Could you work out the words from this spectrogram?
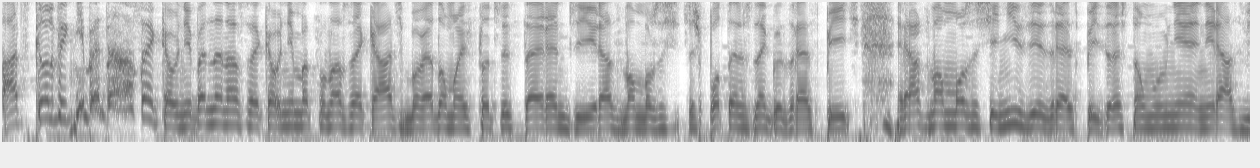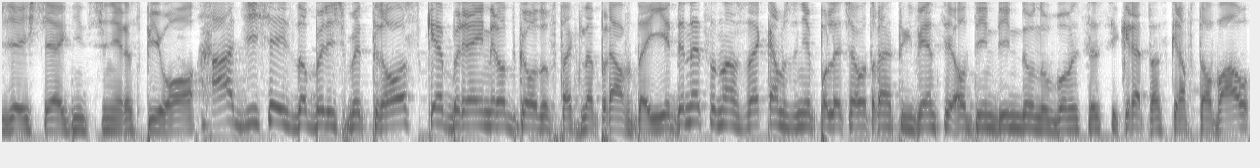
aczkolwiek nie będę narzekał, nie będę narzekał, nie ma co narzekać, bo wiadomo, jest to czyste RNG, raz wam może się coś potężnego zrespić, raz wam może się nic nie zrespić, zresztą mnie nieraz widzieliście, jak nic się nie respiło, a dzisiaj zdobyliśmy troszkę Brainrot Godów tak naprawdę. Jedyne co narzekam, że nie poleciało trochę tych więcej od Indindunu, bo bym sobie Secreta skraftował,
